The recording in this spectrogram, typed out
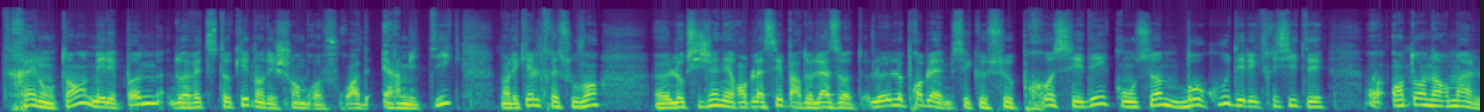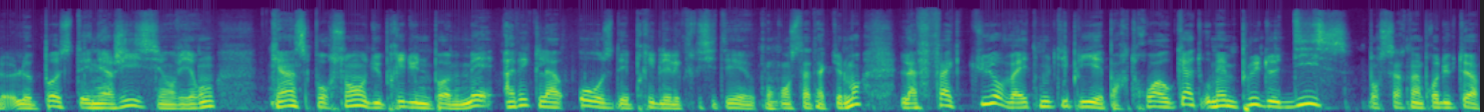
très longtemps, mais les pommes doivent être stockées dans des chambres froides hermétiques, dans lesquelles très souvent euh, l'oxygène est remplacé par de l'azote. Le, le problème, c'est que ce procédé consomme beaucoup d'électricité. Euh, En temps normal, le poste énergie, c'est environ 15% du prix d'une pomme. Mais avec la hausse des prix de l'électricité euh, qu'on constate actuellement, la facture va être multipliée par 3 ou 4 ou même plus de 10 pour certains producteurs.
